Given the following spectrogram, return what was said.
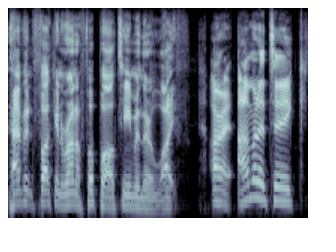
haven't fucking run a football team in their life. All right, I'm gonna take.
